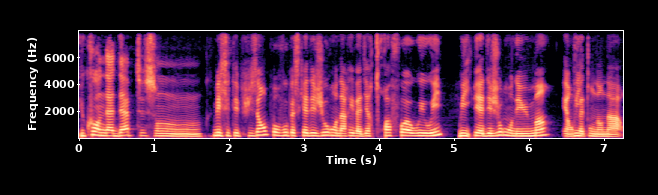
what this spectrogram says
Du coup, on adapte son. Mais c'est épuisant pour vous parce qu'il y a des jours où on arrive à dire trois fois oui, oui. Oui. Puis il y a des jours où on est humain et en fait, on en a,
